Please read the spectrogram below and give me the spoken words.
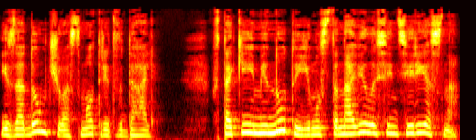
и задумчиво смотрит вдаль. В такие минуты ему становилось интересно,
